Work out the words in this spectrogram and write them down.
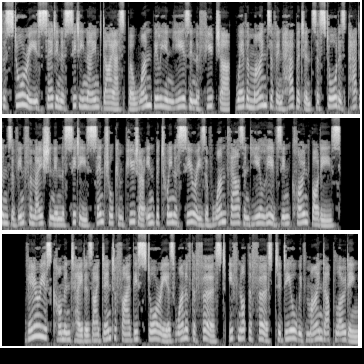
The story is set in a city named Diaspar one billion years in the future, where the minds of inhabitants are stored as patterns of information in the city's central computer in between a series of 1,000-year lives in cloned bodies. Various commentators identify this story as one of the first if not the first to deal with mind uploading,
